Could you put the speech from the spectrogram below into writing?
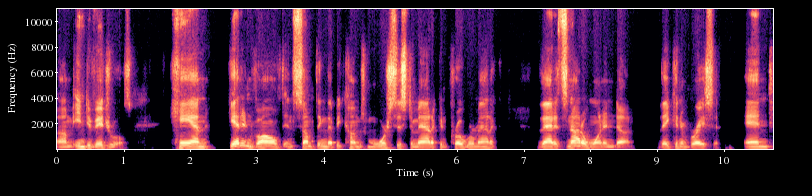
um, individuals, can get involved in something that becomes more systematic and programmatic, that it's not a one and done. They can embrace it. And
